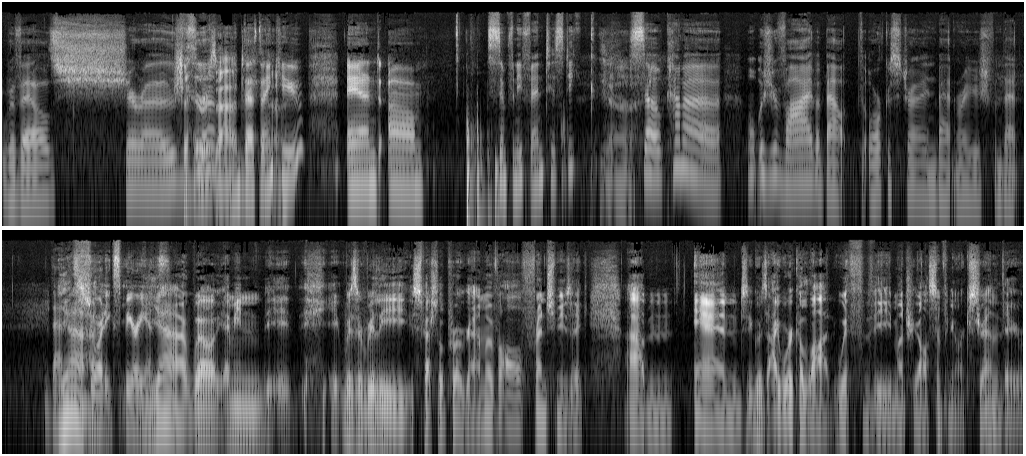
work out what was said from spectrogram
Ravel's Scheherazade. Scheherazade, That, thank yeah. you. And um, Symphony Fantastique. yeah. So, kind of, what was your vibe about the orchestra in Baton Rouge from that that Yeah. short experience? Yeah, well, I mean, it, it was a really special program of all French music. Um, and it was, I work a lot with the Montreal Symphony Orchestra, and they're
